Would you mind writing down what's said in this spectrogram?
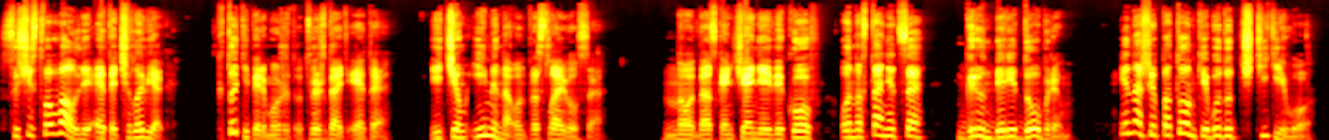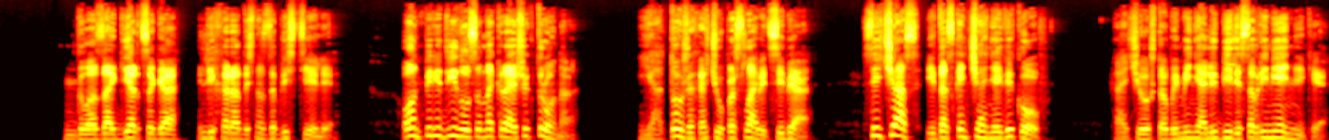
существовал ли этот человек? Кто теперь может утверждать это? И чем именно он прославился? Но до скончания веков он останется Грюнбери Добрым, и наши потомки будут чтить его. Глаза герцога лихорадочно заблестели. Он передвинулся на краешек трона. Я тоже хочу прославить себя. Сейчас и до скончания веков. Хочу, чтобы меня любили современники,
